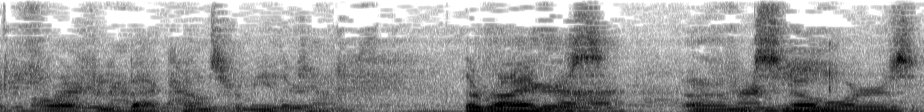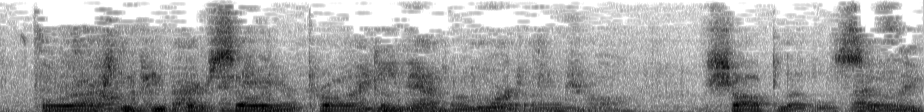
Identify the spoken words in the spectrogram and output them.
developed. just All our feedback comes from either. The riders, uh, um, snowboarders, or actually people that are selling our product I need on, to have on board um, control. Shop level. So That's like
